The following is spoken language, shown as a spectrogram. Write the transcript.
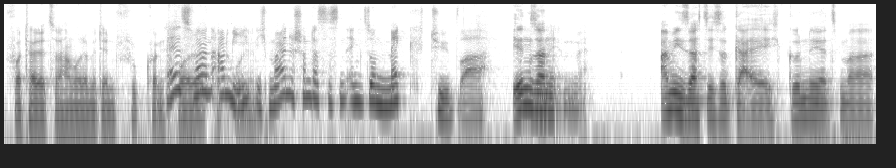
Vorteile zu haben oder mit den Flugkontrollen. Ja, es war ein Ami. Ich meine schon, dass es ein, so ein Mac-Typ war. Irgend so ein Ami sagt sich so, geil, ich gründe jetzt mal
